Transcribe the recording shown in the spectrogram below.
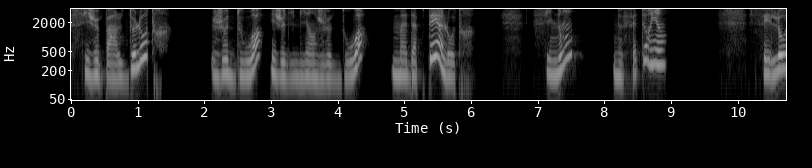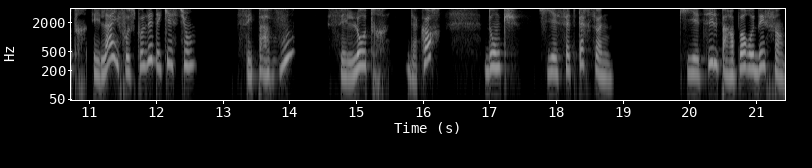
Si je parle de l'autre, je dois, et je dis bien je dois, m'adapter à l'autre. Sinon, ne faites rien. C'est l'autre. Et là, il faut se poser des questions. C'est pas vous, c'est l'autre. D'accord? Donc, qui est cette personne? Qui est-il par rapport au défunt?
